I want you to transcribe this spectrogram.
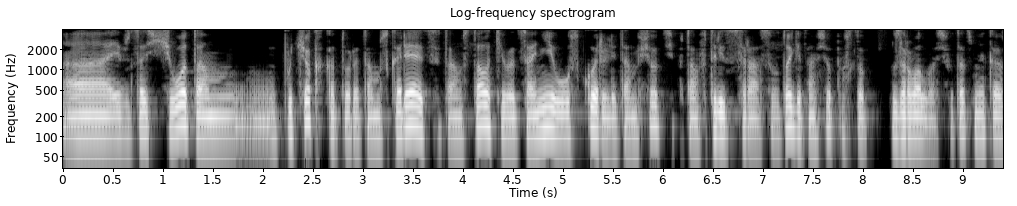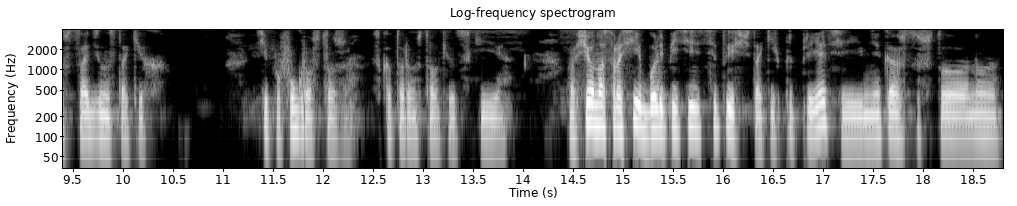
а, и в результате чего там пучок, который там ускоряется, там сталкивается, они его ускорили там еще типа там в 30 раз. И в итоге там все просто взорвалось. Вот это, мне кажется, один из таких типов угроз тоже, с которым сталкиваются Киеве. Вообще у нас в России более 50 тысяч таких предприятий, и мне кажется, что ну,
